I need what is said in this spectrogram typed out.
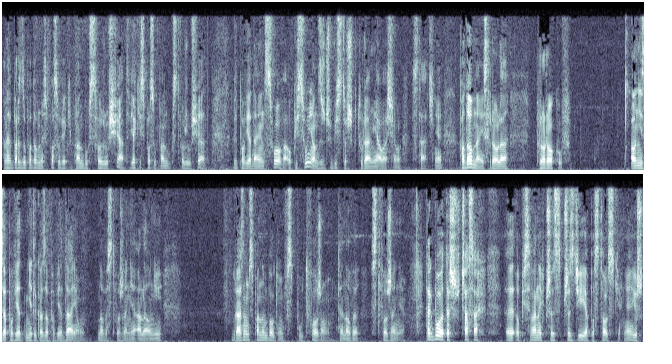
ale w bardzo podobny sposób, w jaki Pan Bóg stworzył świat. W jaki sposób Pan Bóg stworzył świat? Wypowiadając słowa, opisując rzeczywistość, która miała się stać. Nie? Podobna jest rola proroków. Oni nie tylko zapowiadają nowe stworzenie, ale oni razem z Panem Bogiem współtworzą te nowe stworzenie. Tak było też w czasach E, opisywanych przez, przez dzieje apostolskie. Nie? Już,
